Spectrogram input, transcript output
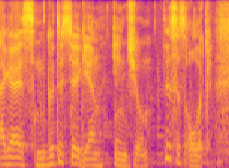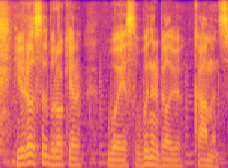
Hi guys, good to see you again in June. This is Oleg, your real estate broker with Windermere Bellevue Commons.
